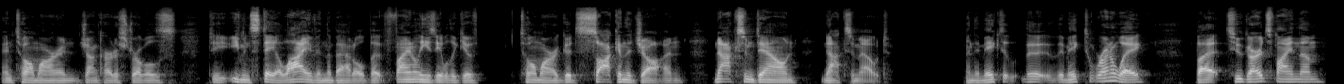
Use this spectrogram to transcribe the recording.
and Tomar, and John Carter struggles to even stay alive in the battle, but finally he's able to give Tomar a good sock in the jaw and knocks him down, knocks him out. And they make to, they make to run away, but two guards find them,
